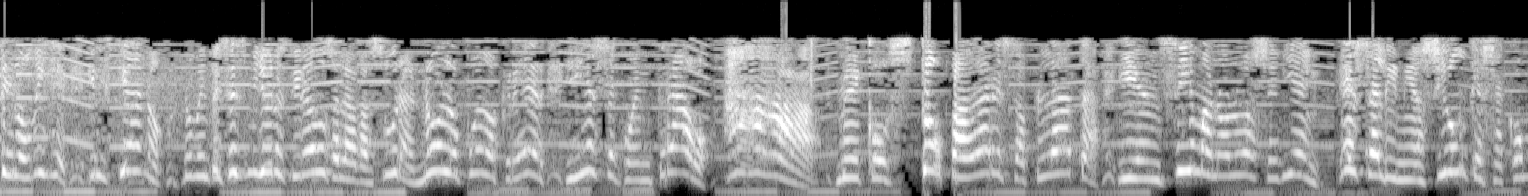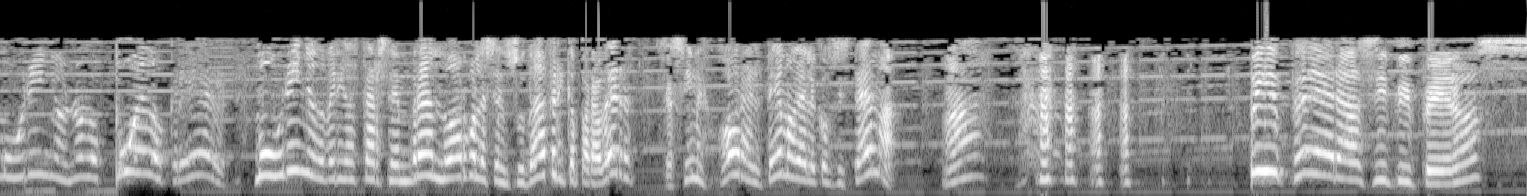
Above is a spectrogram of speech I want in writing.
Te lo dije. Cristiano. 96 millones tirados a la basura. No lo puedo creer. Y ese coentrao. ¡Ah! Me costó pagar esa plata. Y encima no lo hace bien. Esa alineación que sacó Mourinho. No lo puedo creer. Mourinho debería estar sembrando árboles en Sudáfrica para ver si así mejora el tema del ecosistema. ¿Ah? piperas y piperos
